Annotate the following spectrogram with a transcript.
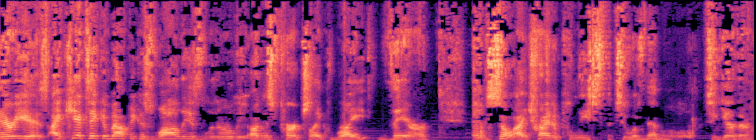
There he is. I can't take him out because Wally is literally on his perch, like right there. And so I try to police the two of them together.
